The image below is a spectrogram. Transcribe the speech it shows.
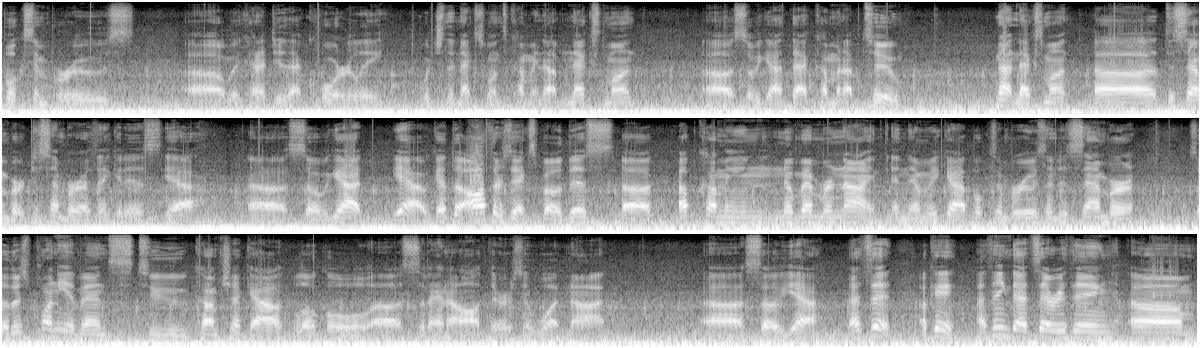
Books and Brews. Uh, we kind of do that quarterly, which the next one's coming up next month. so we got that coming up too not next month, uh, December. December, I think it is. Yeah. Uh, so we got yeah, we got the Authors Expo this uh, upcoming November 9th, and then we got Books and Brews in December. So there's plenty of events to come check out local uh, Savannah authors and whatnot. Uh, so yeah, that's it. Okay, I think that's everything. Um,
